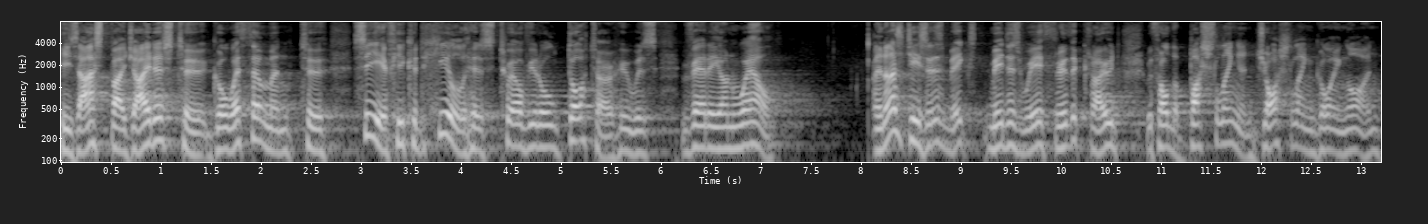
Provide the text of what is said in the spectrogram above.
He's asked by Jairus to go with him and to see if he could heal his 12 year old daughter who was very unwell. And as Jesus makes, made his way through the crowd with all the bustling and jostling going on,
